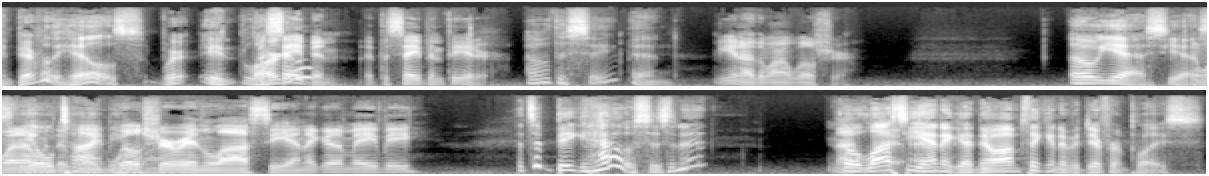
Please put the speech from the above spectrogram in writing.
In Beverly Hills, where in Largo, The? Saban at the Saban Theater. Oh, the Saban. You know the one on Wilshire. Oh yes, yes, The the, one on old like, timey Wilshire in La Cienega, maybe. That's a big house, isn't it? Not oh, La. Cienega. No, I'm thinking of a different place.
